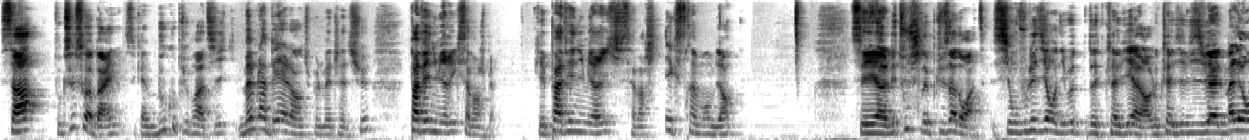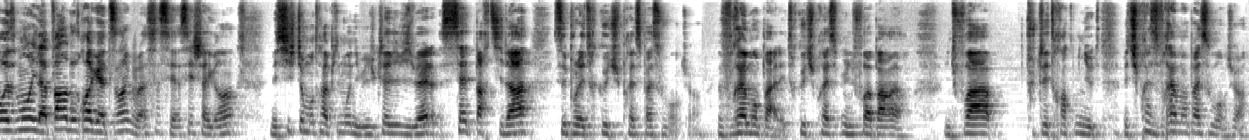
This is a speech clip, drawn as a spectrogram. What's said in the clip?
Ça, faut que ce soit bind, c'est quand même beaucoup plus pratique. Même la BL, hein, tu peux le mettre là-dessus. Pavé numérique, ça marche bien. Ok, pavé numérique, ça marche extrêmement bien c'est euh, les touches les plus à droite. Si on voulait dire au niveau de notre clavier, alors le clavier visuel, malheureusement, il a pas un 2, 3, 4, 5, voilà, ça c'est assez chagrin. Mais si je te montre rapidement au niveau du clavier visuel, cette partie-là, c'est pour les trucs que tu presses pas souvent, tu vois. Vraiment pas, les trucs que tu presses une fois par heure, une fois toutes les 30 minutes, mais tu presses vraiment pas souvent, tu vois.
